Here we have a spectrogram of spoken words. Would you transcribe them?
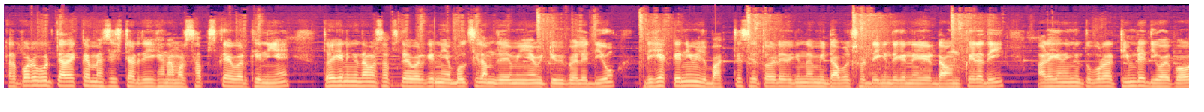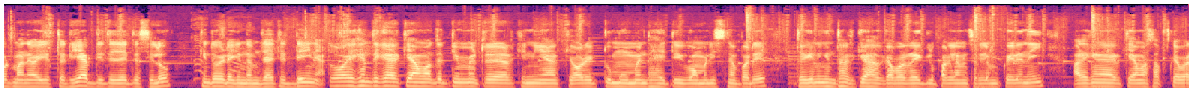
তার পরবর্তী আরেকটা মেসেজ স্টার দিই এখানে আমার সাবস্ক্রাইবারকে নিয়ে। তো এখানে কিন্তু আমার সাবস্ক্রাইবারকে নিয়ে বলছিলাম যে, আমি আমি টিভি পেলে দিও। দেখি একটা নিমিশ বাগতেছে, তো এটা কিন্তু আমি ডাবল শট দিয়ে কিন্তু এখানে ডাউন করে দিই। আর এখানে কিন্তু পুরো টিমটাই দিই ওয়াইপ আউট মানে ওই একটা রিয়াপ দিতে যাইতেছিল। কিন্তু ওইটা কিন্তু আমি যাইতে দেই না। তো এখান থেকে আর কি আমাদের টিমমেটের আর কি নিয়ে আর কি আর একটু মুভমেন্ট হাইতে হইব আমার স্ন্যাপারে তো এখানে কিন্তু আর কি হালকা পারে এগুলো পাগলামি সাগলাম করে নেই। আর এখানে আর কি আমার সাবস্ক্রাইবার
